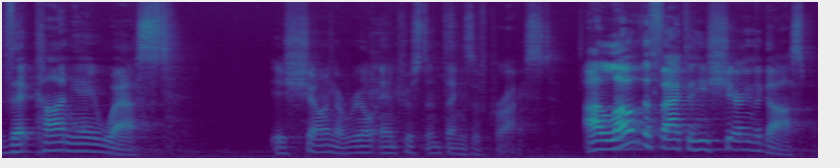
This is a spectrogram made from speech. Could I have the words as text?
that Kanye West is showing a real interest in things of Christ. I love the fact that he's sharing the gospel.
